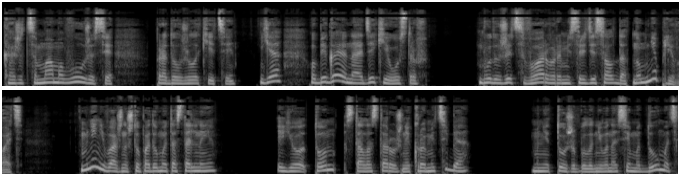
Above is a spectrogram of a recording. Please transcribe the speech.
«Кажется, мама в ужасе», — продолжила Кити. «Я убегаю на дикий остров. Буду жить с варварами среди солдат, но мне плевать. Мне не важно, что подумают остальные». Ее тон стал осторожнее, кроме тебя. Мне тоже было невыносимо думать,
